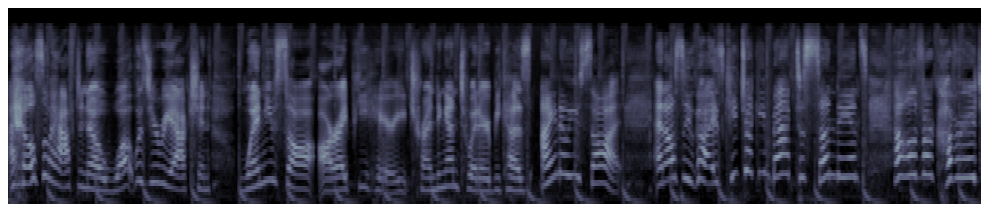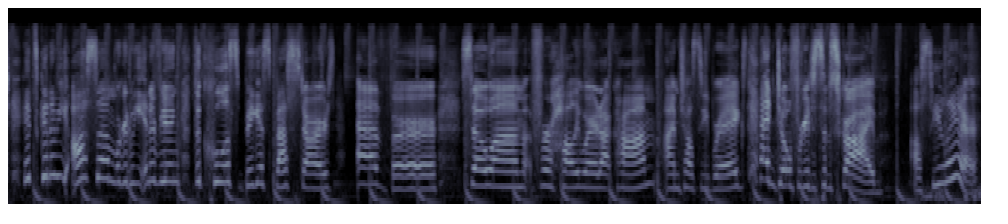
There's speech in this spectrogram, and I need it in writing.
I also have to know what was your reaction when you saw RIP Harry trending on Twitter because I know you saw it. And also, you guys, keep checking back to Sundance. All of our coverage. It's going to be awesome. We're going to be interviewing the coolest, biggest, best stars ever. So um, for Hollywire.com, I'm Chelsea Briggs. And don't forget to subscribe. I'll see you later.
